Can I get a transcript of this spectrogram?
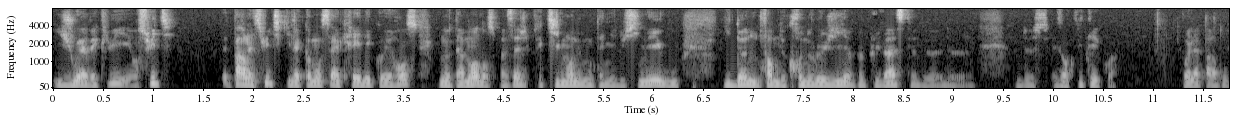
y jouer avec lui. Et ensuite, par la suite qu'il a commencé à créer des cohérences, notamment dans ce passage effectivement de Montagne Ciné où il donne une forme de chronologie un peu plus vaste de, de, ces entités. quoi. Voilà, pardon.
